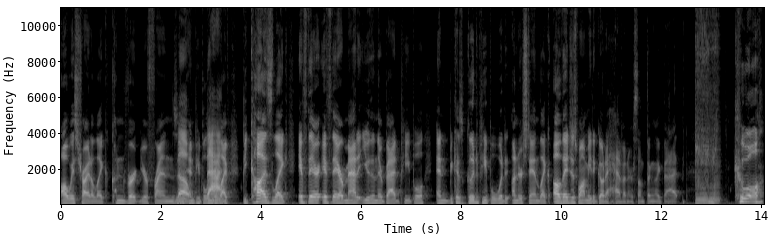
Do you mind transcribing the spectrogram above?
always try to like convert your friends and, No, and people in your life because like if they're if they are mad at you, then they're bad people, and because good people would understand like oh they just want me to go to heaven or something like that. cool.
